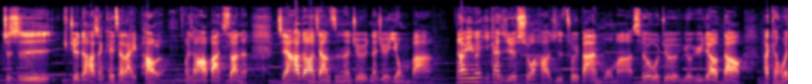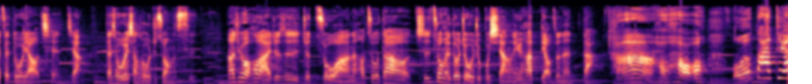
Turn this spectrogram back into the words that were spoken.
就是觉得好像可以再来一炮了，我说好吧，算了，既然他都要这样子，那就那就有用吧。然后因为一开始就说好就是做一半按摩嘛，所以我就有预料到他可能会再多要钱这样，但是我也想说我就装死。然后结果后来就是就做啊，然后做到其实做没多久我就不想了，因为它屌真的很大啊，好好哦，我要大屌。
